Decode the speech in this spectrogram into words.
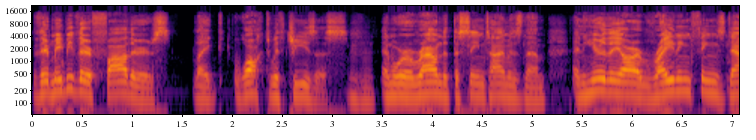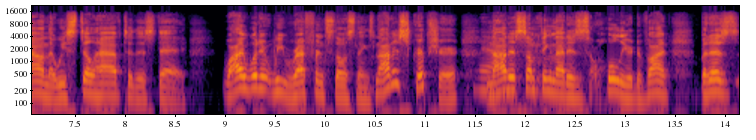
there maybe their fathers like walked with jesus mm-hmm. and were around at the same time as them. And here they are writing things down that we still have to this day. Why wouldn't we reference those things? Not as scripture Yeah. not as something that is holy or divine but as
